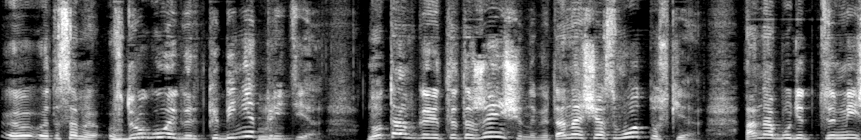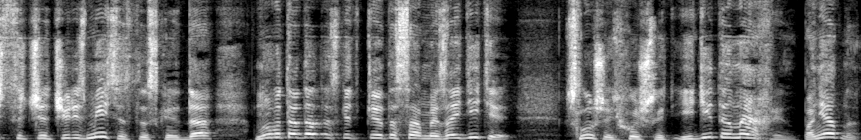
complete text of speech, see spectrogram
э, это самое, в другой, говорит, кабинет прийти. Но там, говорит, эта женщина, говорит, она сейчас в отпуске, она будет месяца, че- через месяц, так сказать, да. Ну вы тогда, так сказать, это самое, зайдите. Слушай, хочешь сказать, иди ты нахрен, понятно?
